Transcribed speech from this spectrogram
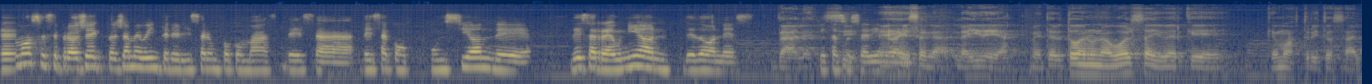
hermoso ese proyecto. Ya me voy a interiorizar un poco más de esa, de esa conjunción, de, de esa reunión de dones. Dale, está sucediendo Esa es la, idea, meter todo en una bolsa y ver qué, qué monstruito sale.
